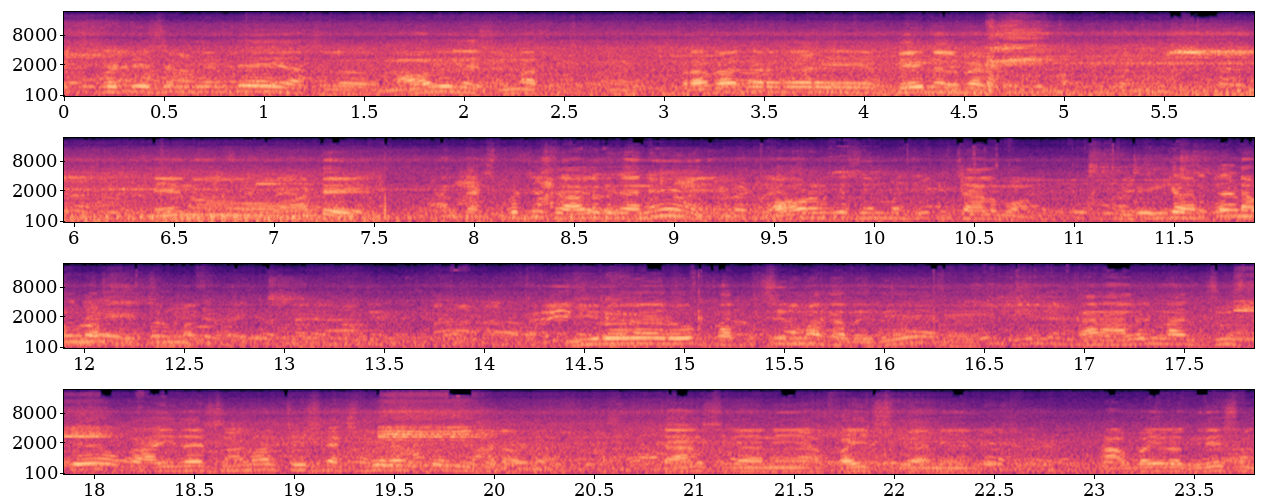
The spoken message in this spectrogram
ఎక్స్పెక్టేషన్ కంటే అసలు మామూలుగా లేదు సినిమా. ప్రభాకర్ గారి పేరు నిలబెడతాం నేను అంటే అంత ఎక్స్పెక్టేషన్ రాలేదు కానీ ఓవరాల్గా సినిమా చూసి చాలా బాగుంది. సినిమాకి హీరో గారు కొత్త సినిమా కదా ఇది. కానీ ఆల్రెడీ నాకు చూస్తే ఒక ఐదారు సినిమాలు చూసిన ఎక్స్పీరియన్స్తో చేశాడు అబ్బాయి డాన్స్ కానీ ఆ ఫైట్స్ కానీ అబ్బాయిలో గ్రేసం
